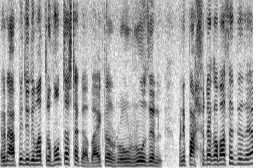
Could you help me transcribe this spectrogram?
এখন আপনি যদি মাত্র পঞ্চাশ টাকা বা একটা রোজের মানে পাঁচশো টাকা বাঁচাইতে যায়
